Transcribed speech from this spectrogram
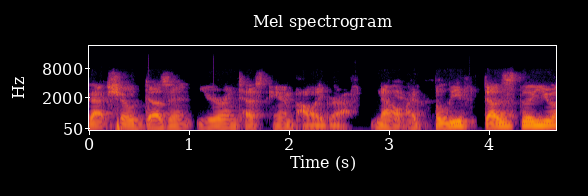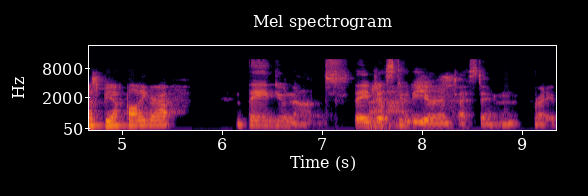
that show doesn't urine test and polygraph. Now, yeah. I believe does the USBF polygraph? They do not. They just do the urine testing, right?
